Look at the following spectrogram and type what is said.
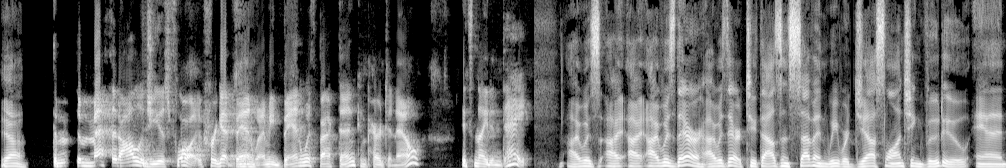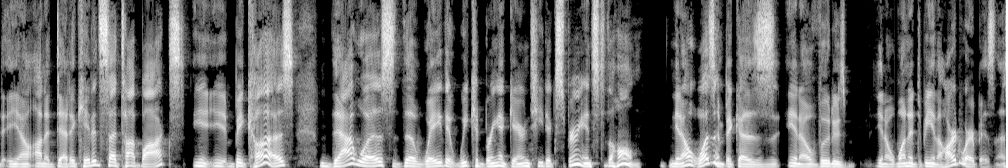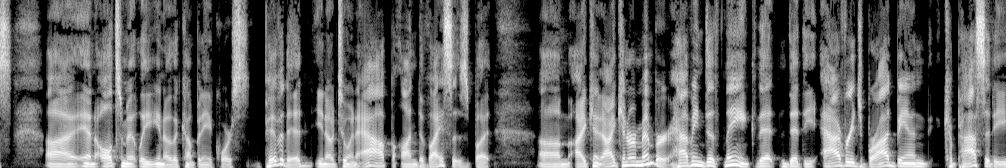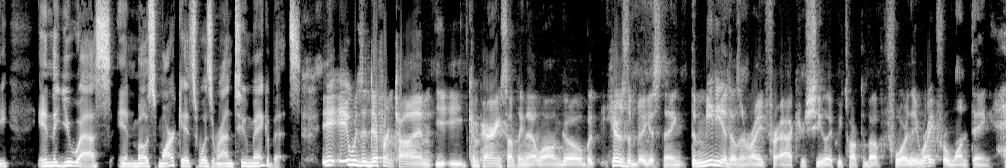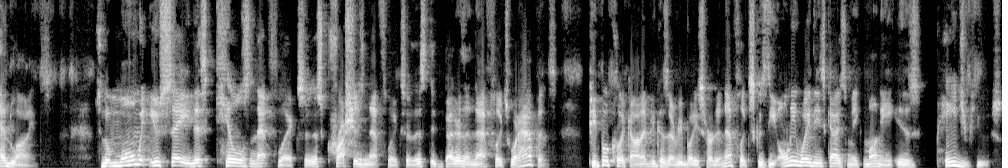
Yeah the, the methodology is flawed. Forget bandwidth. Yeah. I mean, bandwidth back then compared to now, it's night and day. I was I, I, I was there. I was there. 2007. We were just launching Vudu, and you know, on a dedicated set top box because that was the way that we could bring a guaranteed experience to the home. You know, it wasn't because you know Vudu's you know wanted to be in the hardware business uh, and ultimately you know the company of course pivoted you know to an app on devices but Um, I can I can remember having to think that that the average broadband capacity in the US in most markets was around two megabits. It, it was a different time you, you, comparing something that long ago. But here's the biggest thing the media doesn't write for accuracy, like we talked about before. They write for one thing headlines. So the moment you say this kills Netflix or this crushes Netflix or this did better than Netflix, what happens? People click on it because everybody's heard of Netflix because the only way these guys make money is page views.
